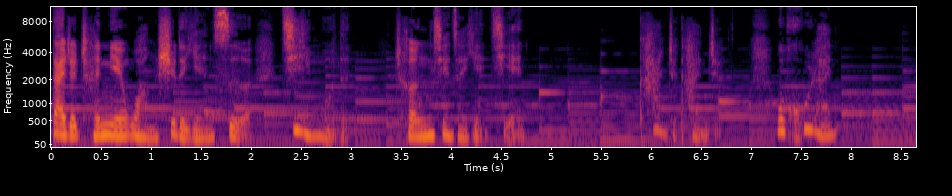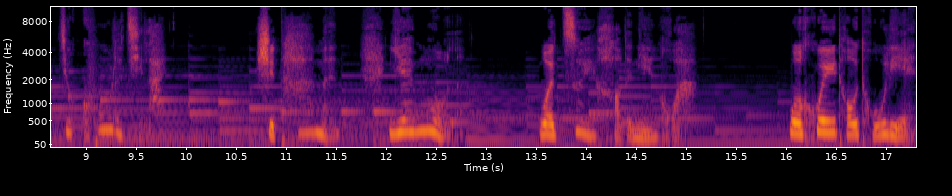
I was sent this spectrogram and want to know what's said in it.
带着陈年往事的颜色，寂寞地呈现在眼前。看着看着，我忽然就哭了起来。是他们淹没了我最好的年华，我灰头土脸，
